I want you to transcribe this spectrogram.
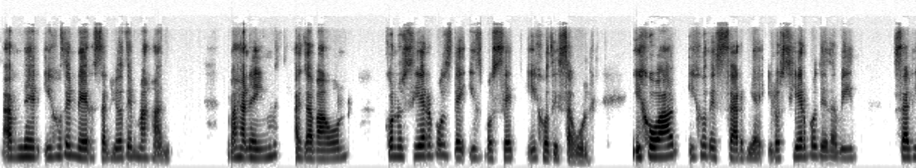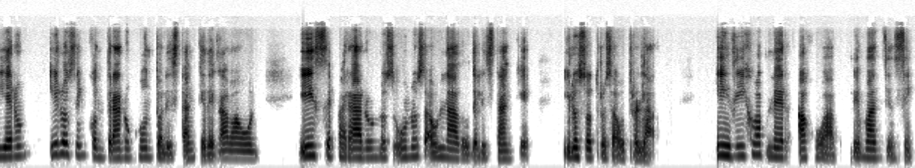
Abner, hijo de Ner, salió de Mahan, Mahanaim a Gabaón con los siervos de Isboset, hijo de Saúl. Y Joab, hijo de Sarbia, y los siervos de David salieron y los encontraron junto al estanque de Gabaón y separaron los unos a un lado del estanque y los otros a otro lado. Y dijo Abner a Joab, levántense,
